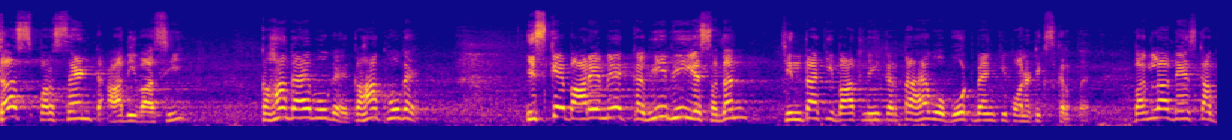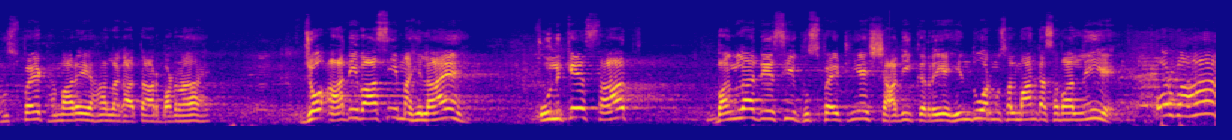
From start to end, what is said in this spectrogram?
10 परसेंट आदिवासी कहाँ गायब हो गए, कहाँ खो गए? इसके बारे में कभी भी ये सदन चिंता की बात नहीं करता है, वो वोट बैंक की पॉलिटिक्स करता है। बांग्लादेश का घुसपैठ हमारे यहां लगातार बढ़ रहा है जो आदिवासी महिलाएं हैं उनके साथ बांग्लादेशी घुसपैठिए शादी कर रही है हिंदू और मुसलमान का सवाल नहीं है और वहां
